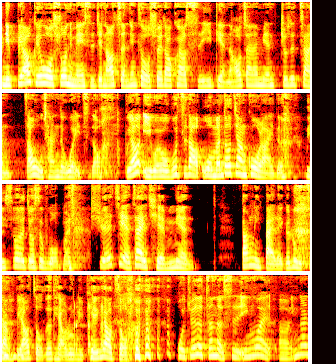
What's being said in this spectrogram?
你不要给我说你没时间，然后整天给我睡到快要十一点，然后在那边就是占早午餐的位置哦。不要以为我不知道，我们都这样过来的。你说的就是我们学姐在前面帮你摆了一个路障，不要走这条路，你偏要走。我觉得真的是因为呃，应该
